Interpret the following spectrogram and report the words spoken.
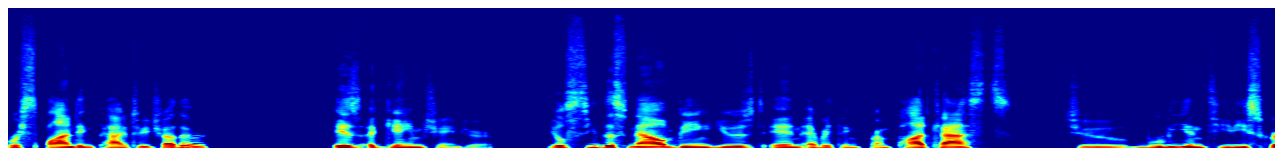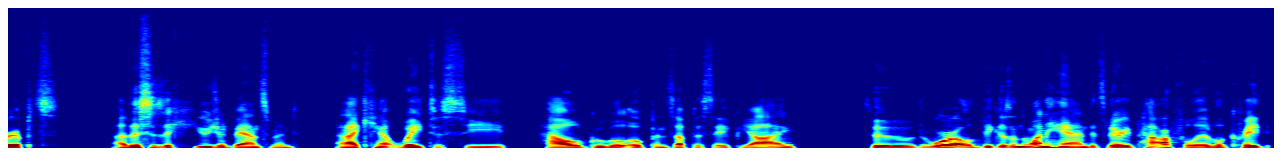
responding back to each other is a game changer. You'll see this now being used in everything from podcasts to movie and TV scripts. Uh, this is a huge advancement, and I can't wait to see how Google opens up this API to the world because, on the one hand, it's very powerful, it will create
